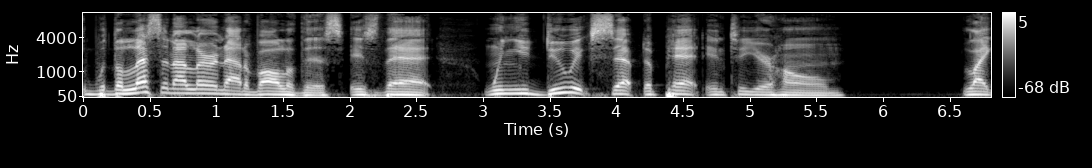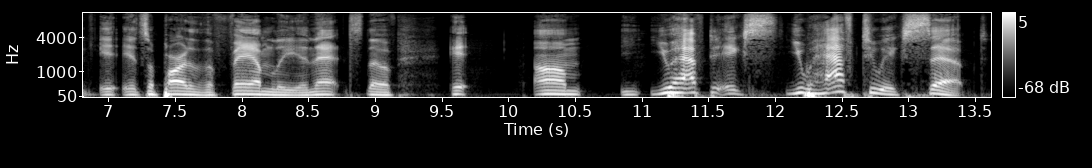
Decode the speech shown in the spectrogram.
the lesson I learned out of all of this is that when you do accept a pet into your home, like it, it's a part of the family and that stuff, it um you have to ex- you have to accept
